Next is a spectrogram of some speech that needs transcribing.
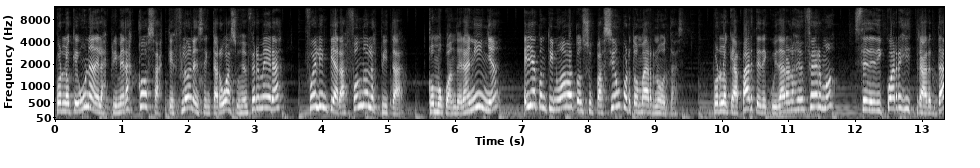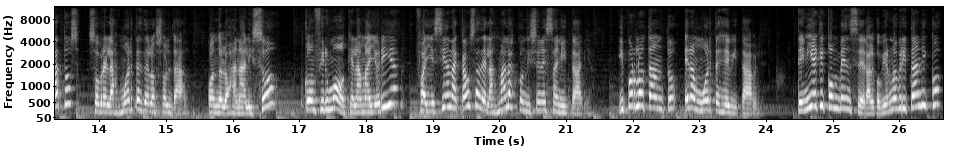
por lo que una de las primeras cosas que Florence encargó a sus enfermeras fue limpiar a fondo el hospital. Como cuando era niña, ella continuaba con su pasión por tomar notas, por lo que aparte de cuidar a los enfermos, se dedicó a registrar datos sobre las muertes de los soldados. Cuando los analizó, confirmó que la mayoría fallecían a causa de las malas condiciones sanitarias y por lo tanto eran muertes evitables. Tenía que convencer al gobierno británico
